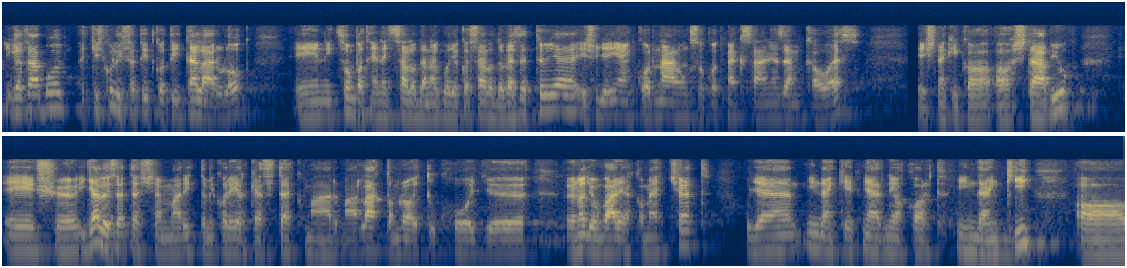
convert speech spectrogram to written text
Igazából egy kis kulisszatitkot itt elárulok, én itt Szombathelyen egy szállodának vagyok a szálloda vezetője, és ugye ilyenkor nálunk szokott megszállni az MKOS, és nekik a, a stábjuk, és így előzetesen már itt, amikor érkeztek, már, már láttam rajtuk, hogy nagyon várják a meccset, ugye mindenképp nyerni akart mindenki, a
